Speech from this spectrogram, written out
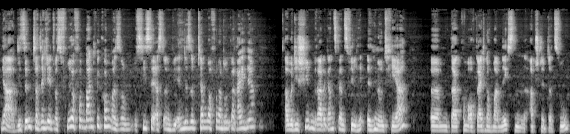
Ja, die sind tatsächlich etwas früher vom Band gekommen. Also es hieß ja erst irgendwie Ende September von der Druckerei her. Aber die schieben gerade ganz, ganz viel hin und her. Ähm, da kommen wir auch gleich nochmal im nächsten Abschnitt dazu.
